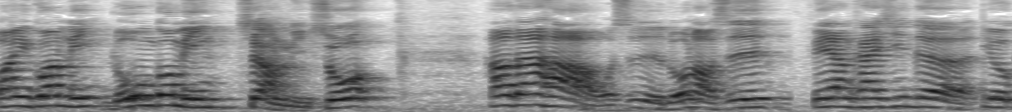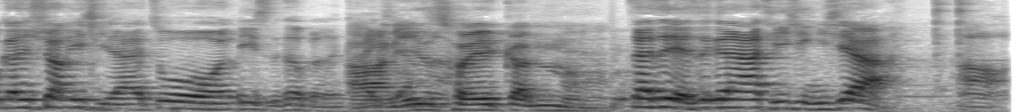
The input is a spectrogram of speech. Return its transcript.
欢迎光临罗文公民。向你说，Hello，大家好，我是罗老师，非常开心的又跟向一起来做历史课本的开讲。啊，你是催更吗？在这也是跟大家提醒一下啊，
